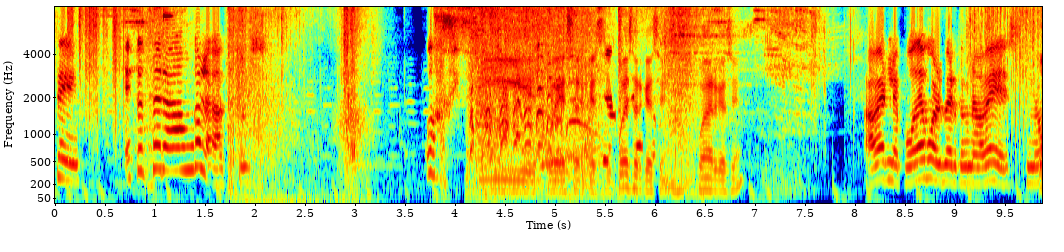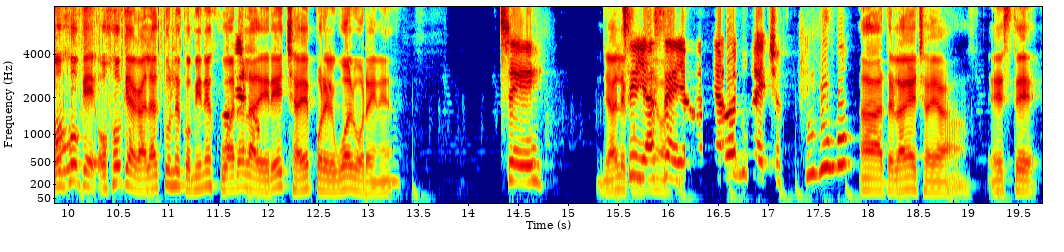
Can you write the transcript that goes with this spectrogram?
Sí. Este será un Galactus. Uf. Sí, puede ser que sí, puede ser que sí, puede ser que sí. A ver, le puedo devolver de una vez, ¿no? Ojo que, ojo que a Galactus le conviene jugar a la derecha, eh, por el Wolverine, eh. Sí. Ya le Sí, ya sé, ya, ya lo hemos hecho. Ah, te lo han hecho ya. Este,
